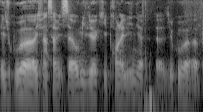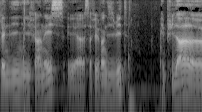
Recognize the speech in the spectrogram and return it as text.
Et du coup, euh, il fait un service euh, au milieu qui prend la ligne, euh, du coup, pleine ligne, il fait un ace, et ça fait 20-18. Et puis là,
